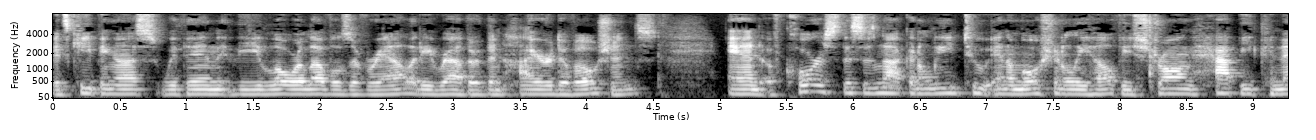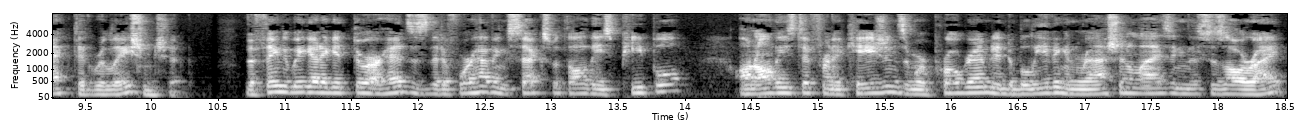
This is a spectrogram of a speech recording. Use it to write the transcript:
It's keeping us within the lower levels of reality rather than higher devotions. And of course, this is not going to lead to an emotionally healthy, strong, happy, connected relationship. The thing that we got to get through our heads is that if we're having sex with all these people on all these different occasions and we're programmed into believing and rationalizing this is all right,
